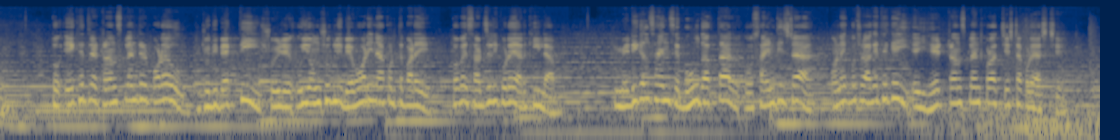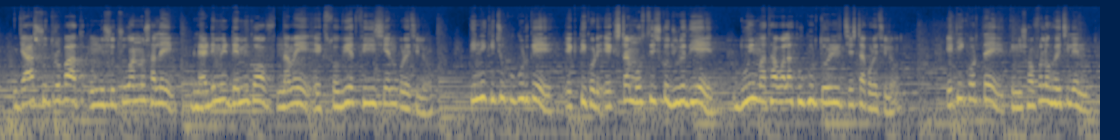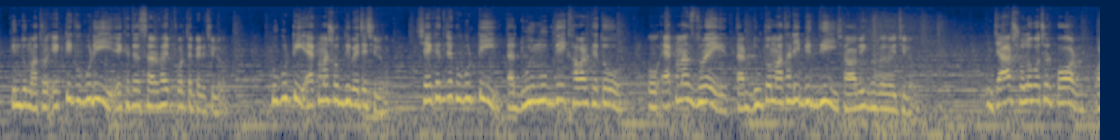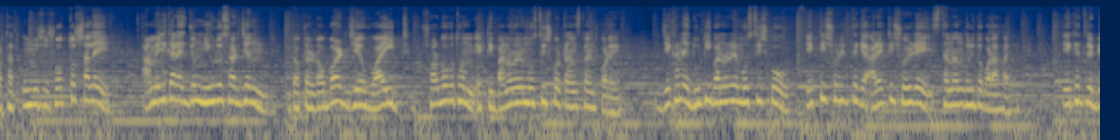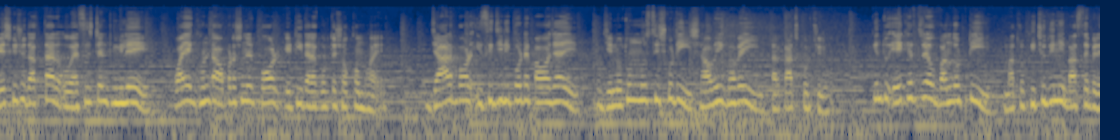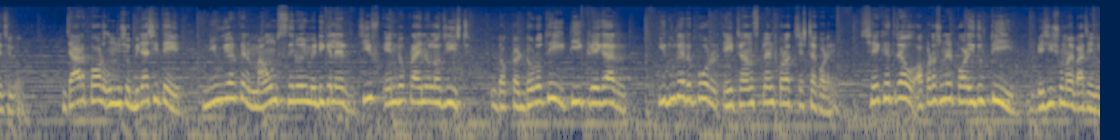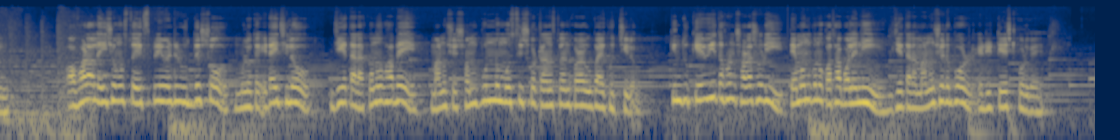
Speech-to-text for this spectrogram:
তো এক্ষেত্রে ট্রান্সপ্ল্যান্টের পরেও যদি ব্যক্তি শরীরের ওই অংশগুলি ব্যবহারই না করতে পারে, তবে সার্জারি করে আর কী লাভ? মেডিকেল সায়েন্সে বহু ডাক্তার ও সায়েন্টিস্টরা অনেক বছর আগে থেকেই এই হেড ট্রান্সপ্ল্যান্ট করার চেষ্টা করে আসছে। যার সূত্রপাত উনিশশো চুয়ান্ন সালে ভ্ল্যাডিমির ডেমিকভ নামে এক সোভিয়েত ফিজিশিয়ান করেছিল। তিনি কিছু কুকুরকে একটি করে এক্সট্রা মস্তিষ্ক জুড়ে দিয়ে দুই মাথাওয়ালা কুকুর তৈরির চেষ্টা করেছিল। এটি করতে তিনি সফলও হয়েছিলেন, কিন্তু মাত্র একটি কুকুরই এক্ষেত্রে সার্ভাইভ করতে পেরেছিল। কুকুরটি এক মাস অবধি বেঁচেছিল সেক্ষেত্রে কুকুরটি তার দুই মুখ দিয়েই খাবার খেত ও এক মাস ধরে তার দুটো মাথারই বৃদ্ধি স্বাভাবিকভাবে হয়েছিল। যার ষোলো বছর পর, অর্থাৎ উনিশশো সত্তর সালে আমেরিকার একজন neurosurgeon doctor Robert J White সর্বপ্রথম একটি বানরের মস্তিষ্ক ট্রান্সপ্ল্যান্ট করে, যেখানে দুটি বানরের মস্তিষ্ক একটি শরীর থেকে আরেকটি শরীরে স্থানান্তরিত করা হয়। এক্ষেত্রে বেশ কিছু ডাক্তার ও অ্যাসিস্ট্যান্ট মিলে কয়েক ঘণ্টা অপারেশনের পর এটি তারা করতে সক্ষম হয়। যার পর ইসিজি রিপোর্টে পাওয়া যায় যে নতুন মস্তিষ্কটি স্বাভাবিকভাবেই তার কাজ করছিল। কিন্তু এক্ষেত্রেও বান্দরটি মাত্র কিছুদিনই বাঁচতে পেরেছিল। যার পর উনিশশো বিরাশিতে নিউ ইয়র্কের মাউন্ট সিনোই মেডিকেলের chief endocrinologist doctor Dorothy T Krieger ইঁদুরের ওপর এই ট্রান্সপ্ল্যান্ট করার চেষ্টা করে। সেক্ষেত্রেও অপারেশনের পর ইঁদুরটি বেশি সময় বাঁচেনি। ওভারঅল এই সমস্ত এক্সপেরিমেন্টের উদ্দেশ্য মূলত এটাই ছিল যে তারা কোনোভাবে মানুষের সম্পূর্ণ মস্তিষ্ক ট্রান্সপ্ল্যান্ট করার উপায় খুঁজছিল। কিন্তু কেউই তখন সরাসরি তেমন কোনো কথা বলেনি যে তারা মানুষের ওপর এটি টেস্ট করবে।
